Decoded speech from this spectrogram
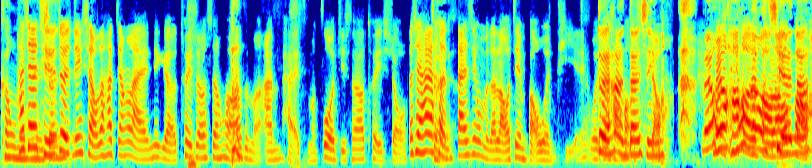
可能我们他现在其实就已经想到他将来那个退休生活要怎么安排，怎么过几岁要退休，而且他也很担心我们的劳健保问题。哎，对他很担心，没有没有好好的保劳保，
